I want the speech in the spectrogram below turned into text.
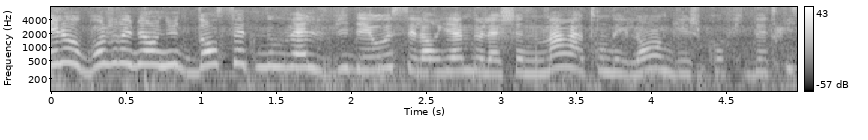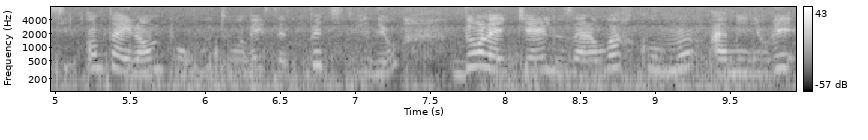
Hello, bonjour et bienvenue dans cette nouvelle vidéo. C'est Lauriane de la chaîne Marathon des langues et je profite d'être ici en Thaïlande pour vous tourner cette petite vidéo dans laquelle nous allons voir comment améliorer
